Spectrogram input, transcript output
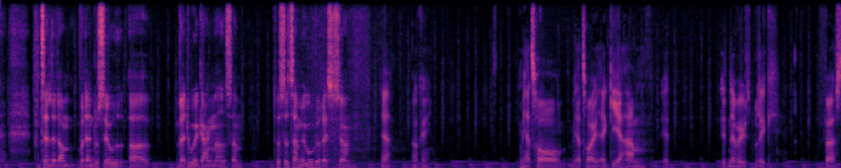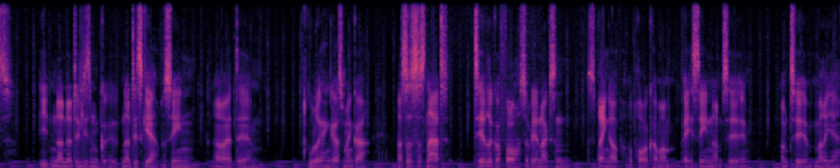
fortælle lidt om, hvordan du ser ud, og hvad du er i gang med. Som, du har siddet sammen med Uwe, regissøren. Ja, okay. Men jeg tror, jeg, tror, jeg giver ham et, et nervøst blik først, når, når, det ligesom, når det sker på scenen, og at øh, Ulrik han gør, som man gør. Og så, så snart tæppet går for, så vil jeg nok sådan springe op og prøve at komme om bag scenen om til, om til Maria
